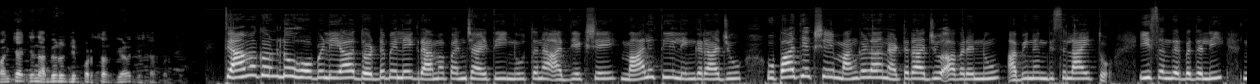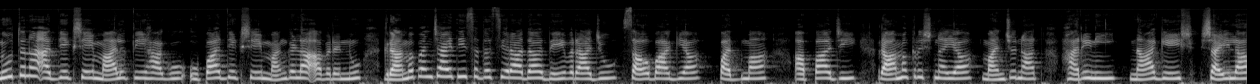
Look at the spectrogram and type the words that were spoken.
ಪಂಚಾಯತಿನ ಅಭಿವೃದ್ಧಿ ಪಡಿಸೋದು ಹೇಳೋಕ್ಕೆ ಇಷ್ಟಪಡ್ತೀನಿ. ತ್ಯಾಮಗೊಂಡ್ಲು ಹೋಬಳಿಯ ದೊಡ್ಡಬೆಲೆ ಗ್ರಾಮ ಪಂಚಾಯಿತಿ ನೂತನ ಅಧ್ಯಕ್ಷೆ ಮಾಲತಿ ಲಿಂಗರಾಜು, ಉಪಾಧ್ಯಕ್ಷೆ ಮಂಗಳ ನಟರಾಜು ಅವರನ್ನು ಅಭಿನಂದಿಸಲಾಯಿತು. ಈ ಸಂದರ್ಭದಲ್ಲಿ ನೂತನ ಅಧ್ಯಕ್ಷೆ ಮಾಲತಿ ಹಾಗೂ ಉಪಾಧ್ಯಕ್ಷೆ ಮಂಗಳ ಅವರನ್ನು ಗ್ರಾಮ ಪಂಚಾಯಿತಿ ಸದಸ್ಯರಾದ ದೇವರಾಜು, ಸೌಭಾಗ್ಯ, ಪದ್ಮ, ಅಪ್ಪಾಜಿ, ರಾಮಕೃಷ್ಣಯ್ಯ, ಮಂಜುನಾಥ್, ಹರಿಣಿ, ನಾಗೇಶ್, ಶೈಲಾ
